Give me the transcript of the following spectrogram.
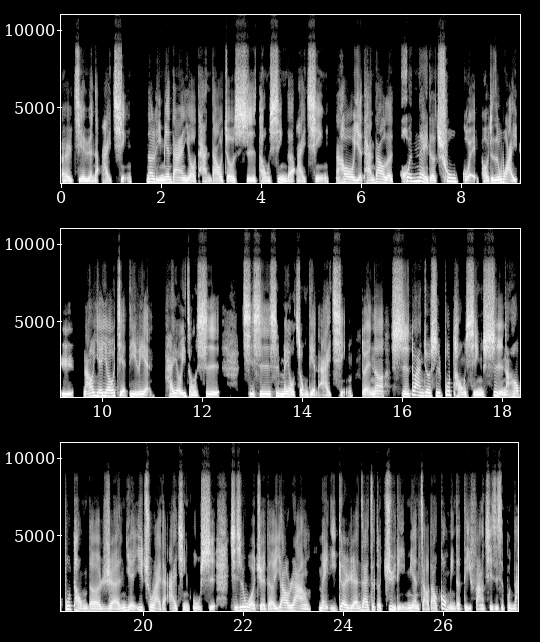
而结缘的爱情。那里面当然也有谈到，就是同性的爱情，然后也谈到了婚内的出轨，哦，就是外遇，然后也有姐弟恋，还有一种是。其实是没有终点的爱情，对。那时段就是不同形式，然后不同的人演绎出来的爱情故事。其实我觉得要让每一个人在这个剧里面找到共鸣的地方，其实是不难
